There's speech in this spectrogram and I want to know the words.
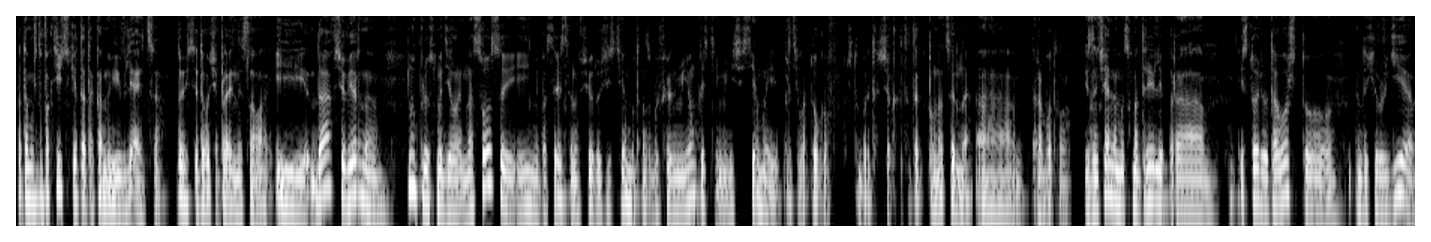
потому что фактически это так оно и является. То есть это очень правильные слова. И да, все верно. Ну, плюс мы делаем насосы и непосредственно всю эту систему там, с буферными емкостями и системой противотоков, чтобы это все как-то так полноценно а, работало. Изначально мы смотрели про историю того, что эндохирургия,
